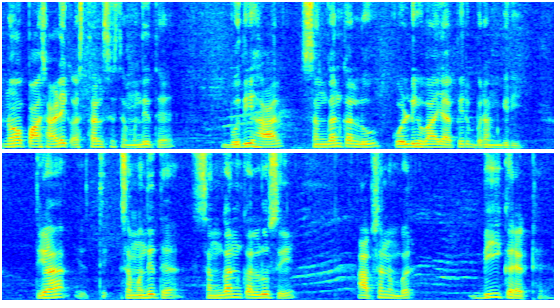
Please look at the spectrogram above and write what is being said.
नवपाषाणिक स्थल से संबंधित है? बुधिहाल संगन कल्लू कोल्डीवा या फिर ब्रह्मगिरी। तो यह संबंधित है। संगन कल्लू से ऑप्शन नंबर बी करेक्ट है।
